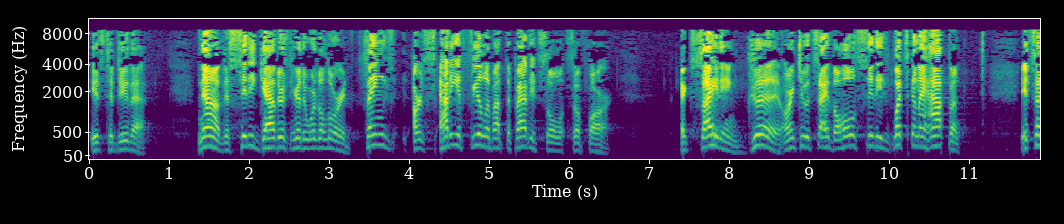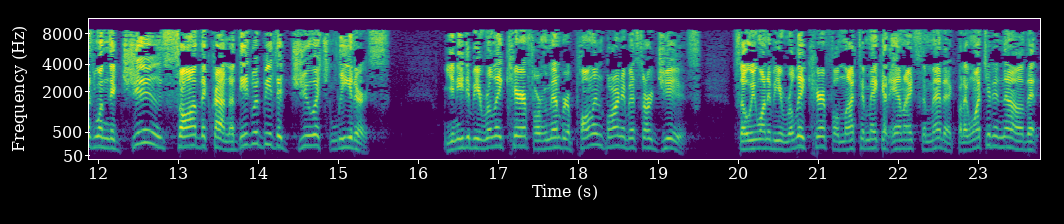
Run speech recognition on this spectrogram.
is to do that. Now, the city gathers to hear the word of the Lord. Things are, how do you feel about the passage so, so far? Exciting, good. Aren't you excited? The whole city, what's going to happen? It says when the Jews saw the crowd, now these would be the Jewish leaders. You need to be really careful. Remember, Paul and Barnabas are Jews. So we want to be really careful not to make it anti-Semitic. But I want you to know that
